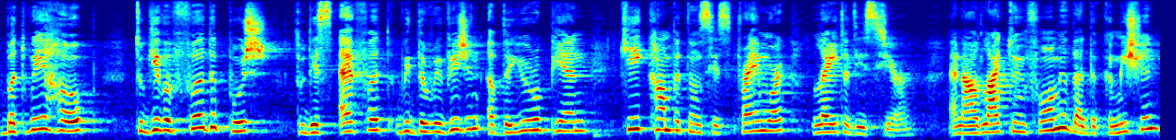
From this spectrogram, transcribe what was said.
but we hope to give a further push to this effort with the revision of the European Key Competencies Framework later this year. And I would like to inform you that the Commission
